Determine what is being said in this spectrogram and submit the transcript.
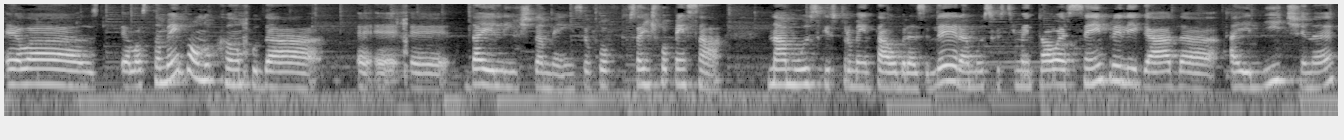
elas, elas também estão no campo da, é, é, é, da elite também. Se, for, se a gente for pensar na música instrumental brasileira, a música instrumental é sempre ligada à elite, né?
